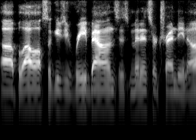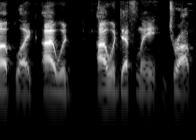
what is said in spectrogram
uh Bilal also gives you rebounds. His minutes are trending up. Like I would I would definitely drop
